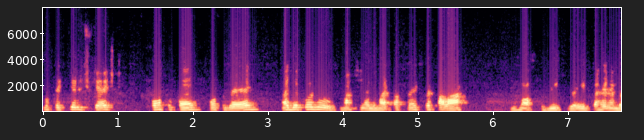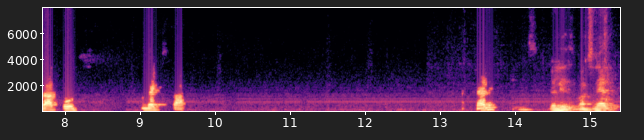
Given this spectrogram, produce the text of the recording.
no securitycast.com.br. Mas depois o Martinelli mais para frente vai falar dos nossos links aí para relembrar todos onde é que está. Martinelli? Beleza, Martinelli.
